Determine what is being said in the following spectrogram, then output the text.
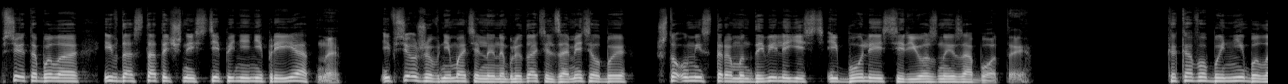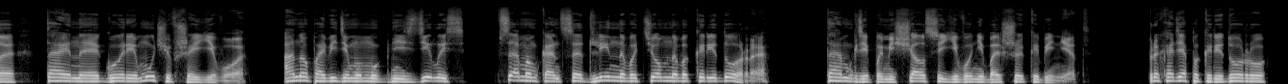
Все это было и в достаточной степени неприятно, и все же внимательный наблюдатель заметил бы, что у мистера Мандевиля есть и более серьезные заботы. Каково бы ни было тайное горе, мучившее его, оно, по-видимому, гнездилось в самом конце длинного темного коридора, там, где помещался его небольшой кабинет. Проходя по коридору,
